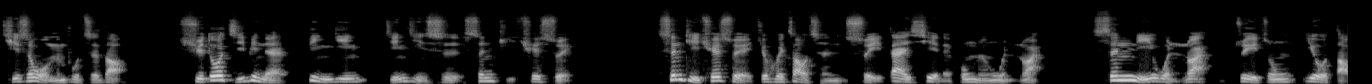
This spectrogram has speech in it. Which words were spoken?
其实我们不知道，许多疾病的病因仅仅是身体缺水。身体缺水就会造成水代谢的功能紊乱，生理紊乱，最终又导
